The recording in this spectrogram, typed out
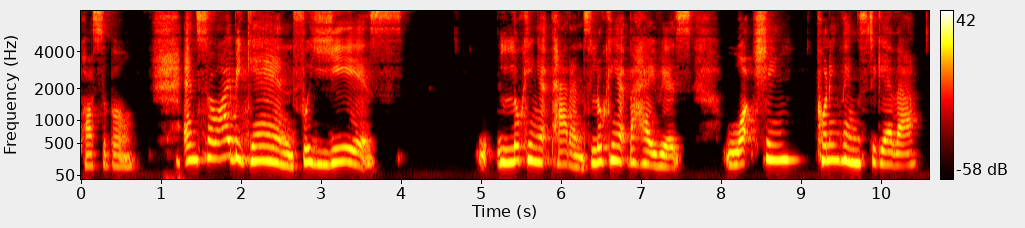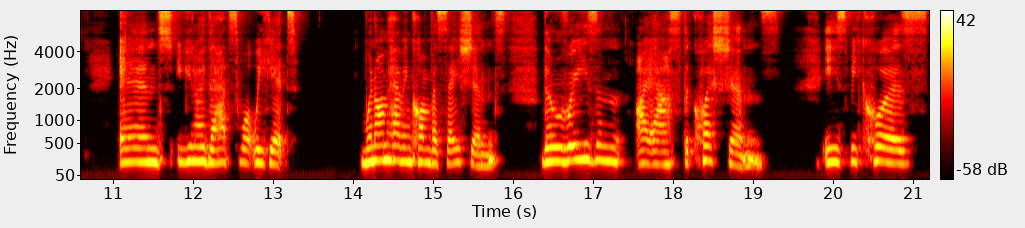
possible? And so I began for years looking at patterns, looking at behaviors, watching, putting things together. And, you know, that's what we get when I'm having conversations. The reason I ask the questions is because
